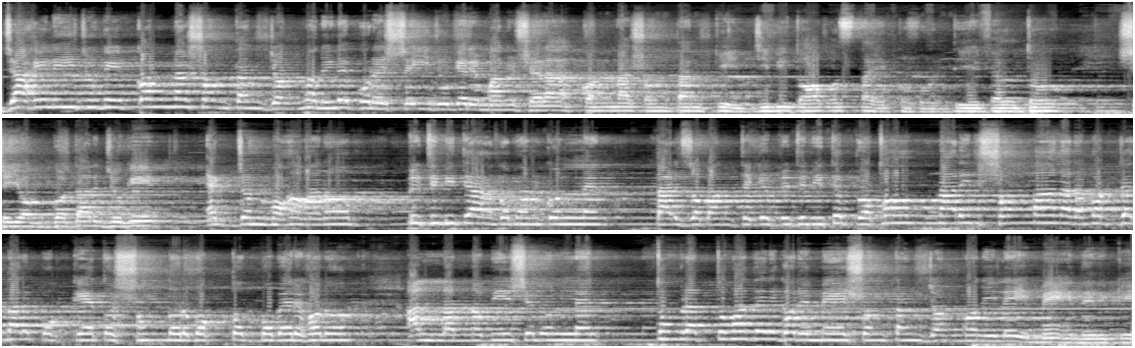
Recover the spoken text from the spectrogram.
জাহেলি যুগে কন্যা সন্তান জন্ম নিলে পরে সেই যুগের মানুষেরা কন্যা সন্তানকে জীবিত অবস্থায় কবর দিয়ে ফেলতো। সেই অজ্ঞতার যুগে একজন মহামানব পৃথিবীতে আগমন করলেন। তার জবান থেকে পৃথিবীতে প্রথম নারীর সম্মান আর মর্যাদার পক্ষে এত সুন্দর বক্তব্য বের হলো। আল্লাহ নবী এসে বললেন তোমরা তোমাদের ঘরে মেয়ে সন্তান জন্ম নিলে মেয়েদেরকে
